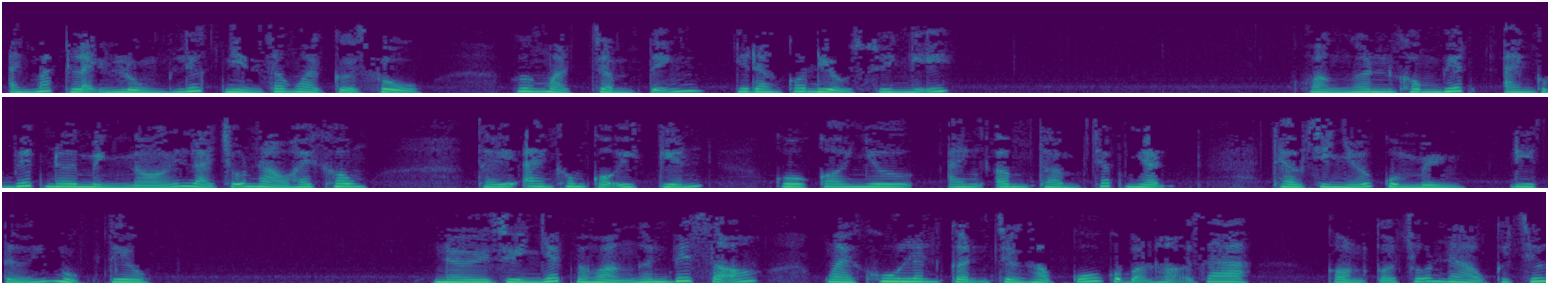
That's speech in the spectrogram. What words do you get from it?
ánh mắt lạnh lùng liếc nhìn ra ngoài cửa sổ, gương mặt trầm tĩnh như đang có điều suy nghĩ. Hoàng Ngân không biết anh có biết nơi mình nói là chỗ nào hay không. Thấy anh không có ý kiến, cô coi như anh âm thầm chấp nhận, theo trí nhớ của mình, đi tới mục tiêu. Nơi duy nhất mà Hoàng Ngân biết rõ, ngoài khu lân cận trường học cũ của bọn họ ra, còn có chỗ nào cơ chứ?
